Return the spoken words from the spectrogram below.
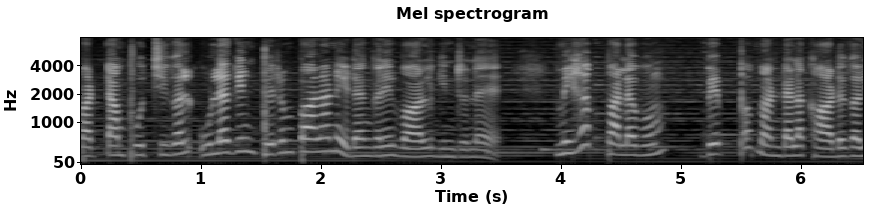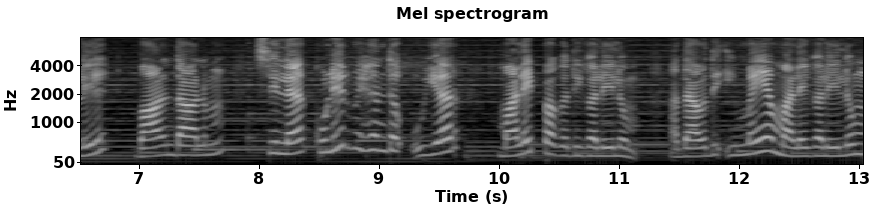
பட்டாம்பூச்சிகள் உலகின் பெரும்பாலான இடங்களில் வாழ்கின்றன. மிக பலவும் வெப்ப மண்டல காடுகளில் வாழ்ந்தாலும் சில குளிர் மிகுந்த உயர் மலைப்பகுதிகளிலும் அதாவது இமயமலைகளிலும்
